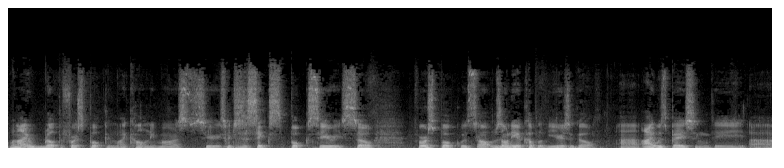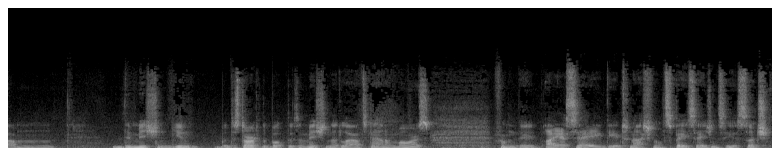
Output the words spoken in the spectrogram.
When I wrote the first book in my Colony Mars series, which is a six book series, so first book was oh, it was only a couple of years ago. Uh, I was basing the um, the mission. You know, at the start of the book, there's a mission that lands down on Mars from the ISA, the International Space Agency, as such.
